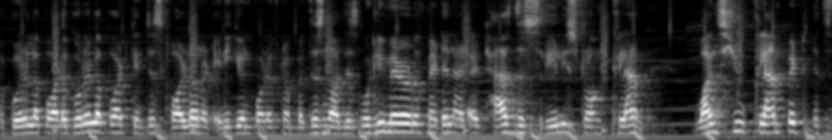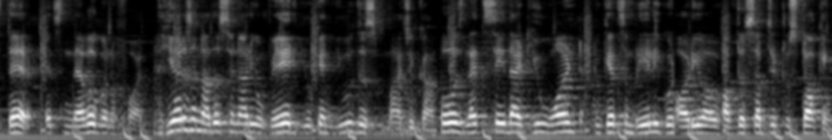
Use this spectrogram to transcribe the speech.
a gorilla pod. A gorilla pod can just fall down at any given point of time but this is not. This is totally made out of metal and it has this really strong clamp once you clamp it it's there. It's never gonna fall. Here is another scenario where you can use this magic arm. Suppose let's say that you want to get some really good audio of the subject who's talking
